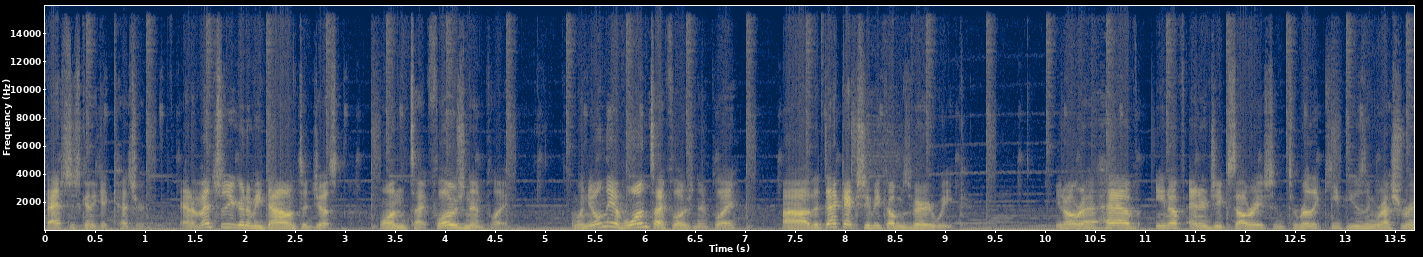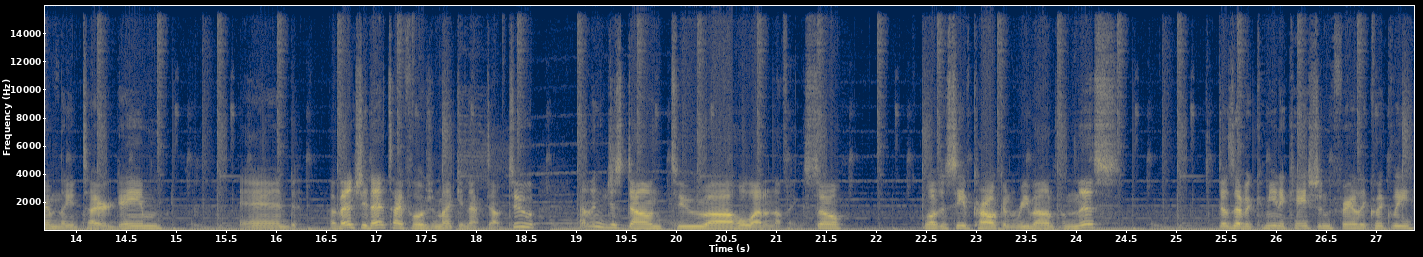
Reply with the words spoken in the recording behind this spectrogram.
that's just going to get catchered. And eventually you're going to be down to just one Typhlosion in play. And when you only have one Typhlosion in play, uh, the deck actually becomes very weak. You don't have enough energy acceleration to really keep using Reshiram the entire game, and eventually that Typhlosion might get knocked out too, and then just down to a whole lot of nothing. So, we'll have to see if Carl can rebound from this. Does have a communication fairly quickly,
